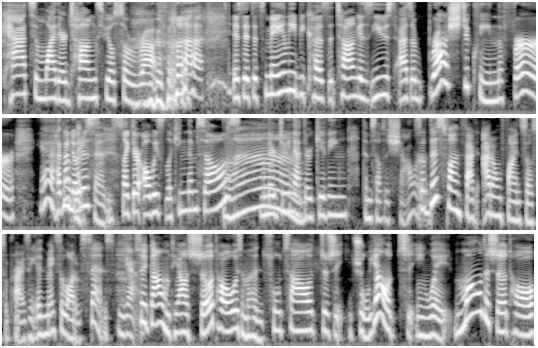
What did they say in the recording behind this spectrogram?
cats and why their tongues feel so rough. it says it's mainly because the tongue is used as a brush to clean the fur. Yeah, have That you makes noticed? sense. Like they're always licking themselves. When they're doing Ah. that, they're giving themselves a shower. So this fun fact I don't find so surprising. It makes a lot of sense. Yeah. 所以刚刚我们提到舌头为什么很粗糙，就是主要是因为猫的舌头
